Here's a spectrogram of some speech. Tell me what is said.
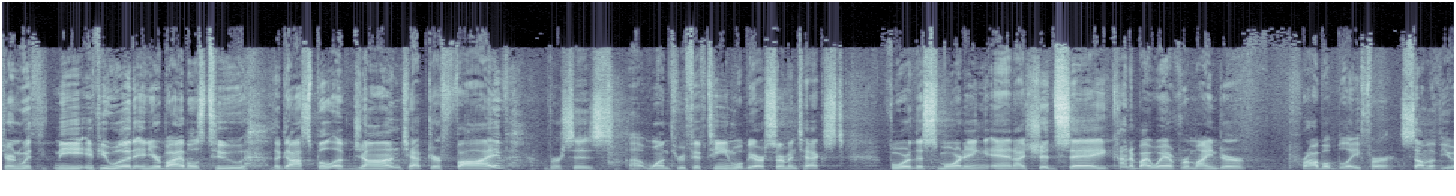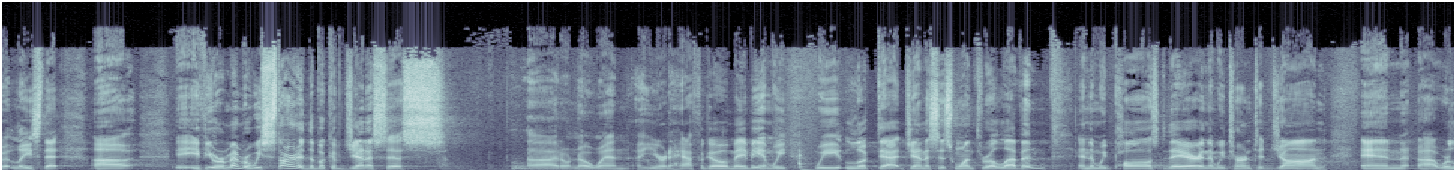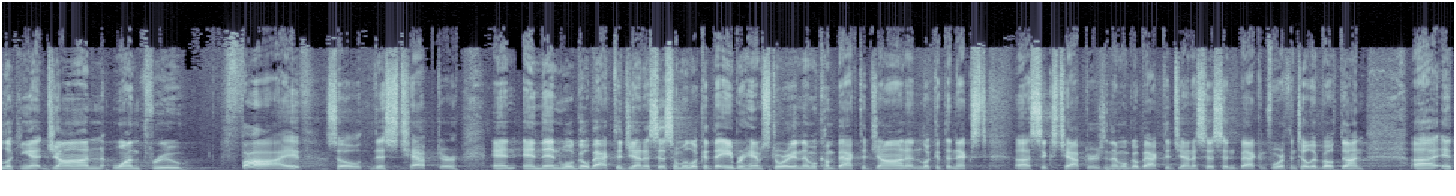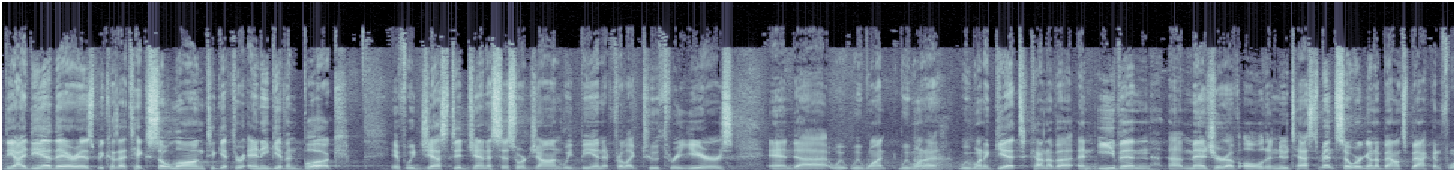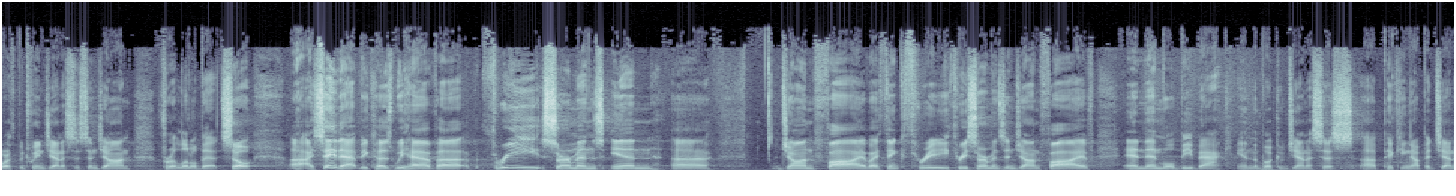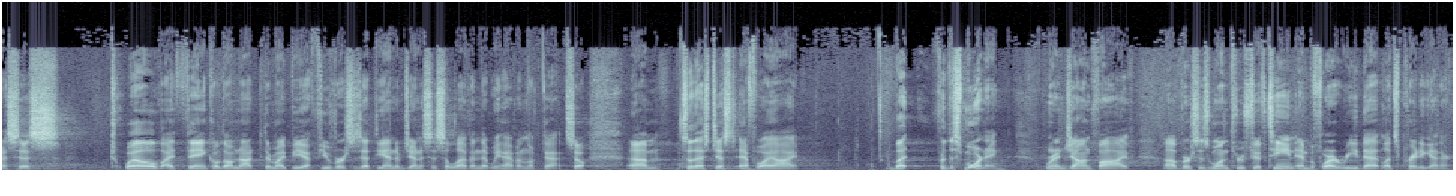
Turn with me, if you would, in your Bibles to the Gospel of John, chapter 5, verses uh, 1 through 15 will be our sermon text for this morning. And I should say, kind of by way of reminder, probably for some of you at least, that uh, if you remember, we started the book of Genesis uh, I don't know when, a year and a half ago maybe, and we, we looked at Genesis 1 through 11, and then we paused there, and then we turned to John, and uh, we're looking at John 1 through 5, so this chapter, and, and then we'll go back to Genesis and we'll look at the Abraham story, and then we'll come back to John and look at the next uh, six chapters, and then we'll go back to Genesis and back and forth until they're both done. Uh, the idea there is because I take so long to get through any given book, if we just did Genesis or John, we'd be in it for like two, three years, and uh, we, we, want we want to we want to get kind of a, an even uh, measure of Old and New Testament. So we're going to bounce back and forth between Genesis and John for a little bit. So uh, I say that because we have uh, three sermons in. Uh, John 5, I think three, three sermons in John 5, and then we'll be back in the book of Genesis, uh, picking up at Genesis 12, I think, although I'm not, there might be a few verses at the end of Genesis 11 that we haven't looked at. So, um, so that's just FYI. But for this morning, we're in John 5, uh, verses 1 through 15. And before I read that, let's pray together.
